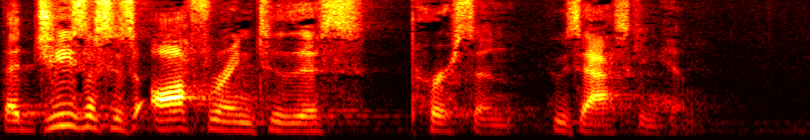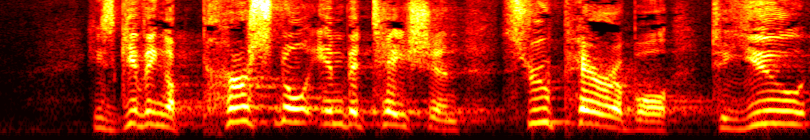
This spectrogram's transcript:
that Jesus is offering to this person who's asking him. He's giving a personal invitation through parable to you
